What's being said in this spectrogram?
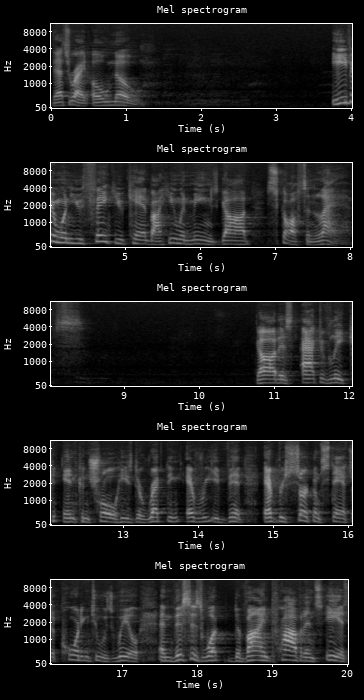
That's right, oh no. Even when you think you can by human means, God scoffs and laughs. God is actively in control. He's directing every event, every circumstance according to his will. And this is what divine providence is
